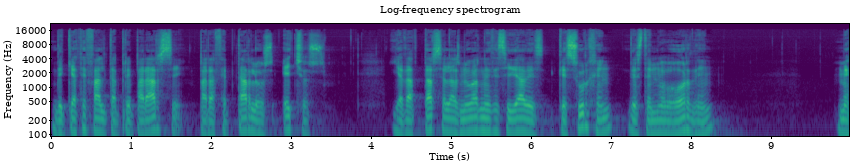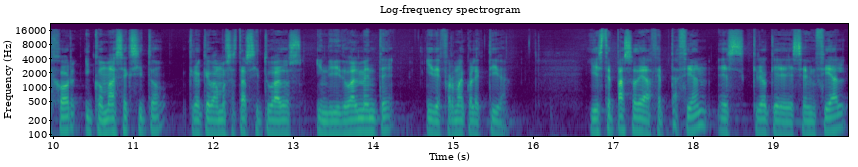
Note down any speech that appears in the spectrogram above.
de que hace falta prepararse para aceptar los hechos y adaptarse a las nuevas necesidades que surgen de este nuevo orden, mejor y con más éxito creo que vamos a estar situados individualmente y de forma colectiva. Y este paso de aceptación es creo que esencial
